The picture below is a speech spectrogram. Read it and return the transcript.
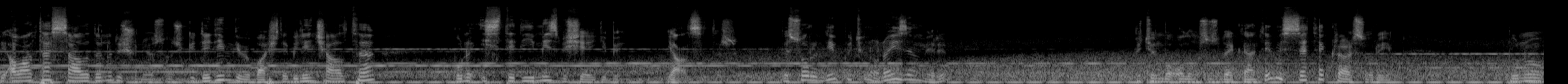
bir avantaj sağladığını düşünüyorsunuz. Çünkü dediğim gibi başta bilinçaltı bunu istediğimiz bir şey gibi yansıtır. Ve sorun değil bütün ona izin verin. Bütün bu olumsuz beklentiye ve size tekrar sorayım. Bunu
